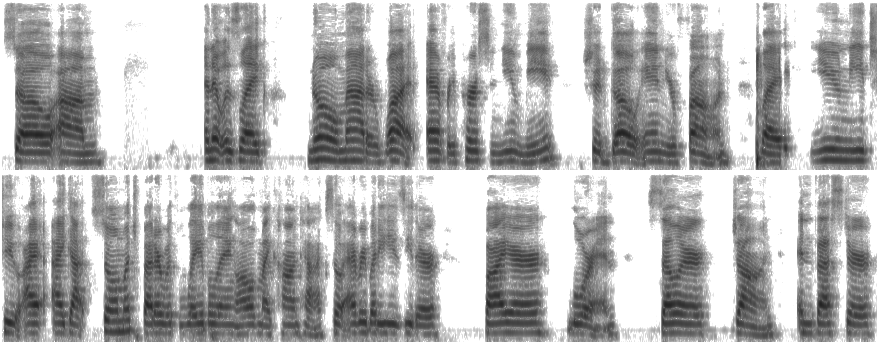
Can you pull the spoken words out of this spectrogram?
So um, and it was like, no matter what, every person you meet should go in your phone. Like you need to. I I got so much better with labeling all of my contacts. So everybody is either buyer Lauren, seller John, investor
